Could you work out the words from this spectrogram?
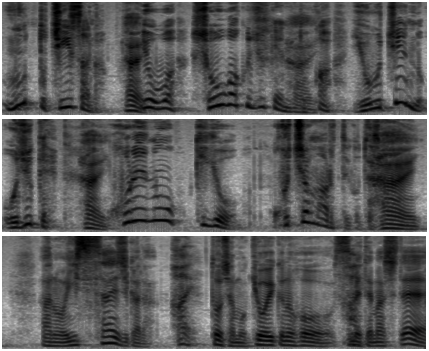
もっと小さなはい、要は小学受験とか幼稚園のお受験、はい、これの企業こちらもあるということですはい。あの1歳児から当社も教育の方を進めてまして、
